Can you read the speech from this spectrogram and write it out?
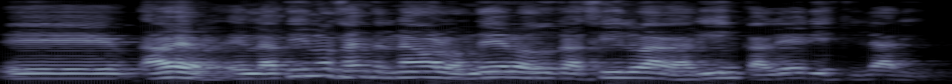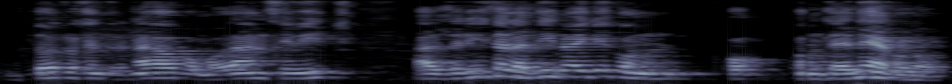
eh, a ver, en latinos ha entrenado a Londero, a Dutra Silva, a Garín, Caleri, Esquilari. Y otros entrenados como Dancevich. Al tenista latino hay que contenerlo,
